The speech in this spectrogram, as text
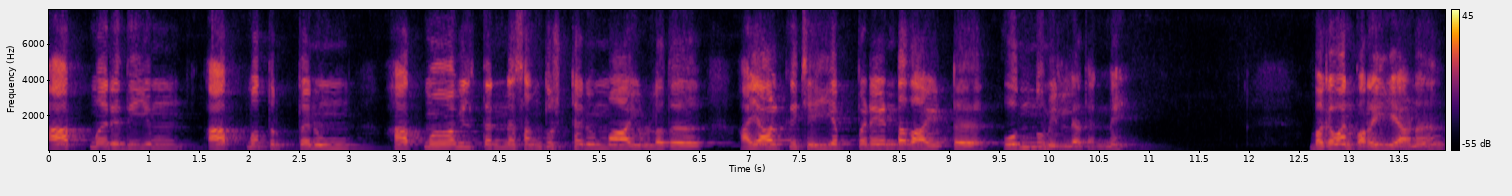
ആത്മരതിയും ആത്മതൃപ്തനും ആത്മാവിൽ തന്നെ സന്തുഷ്ടനുമായുള്ളത് അയാൾക്ക് ചെയ്യപ്പെടേണ്ടതായിട്ട് ഒന്നുമില്ല തന്നെ. ഭഗവാൻ പറയുകയാണ്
